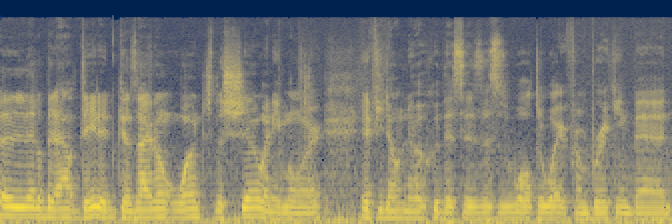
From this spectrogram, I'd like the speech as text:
a little bit outdated because I don't watch the show anymore. If you don't know who this is, this is Walter White from Breaking Bad.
